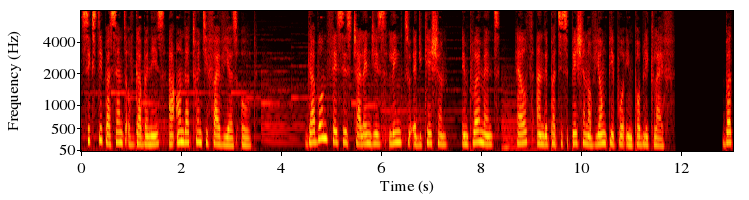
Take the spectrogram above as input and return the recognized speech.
60% of Gabonese are under 25 years old. Gabon faces challenges linked to education, employment, health and the participation of young people in public life. But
